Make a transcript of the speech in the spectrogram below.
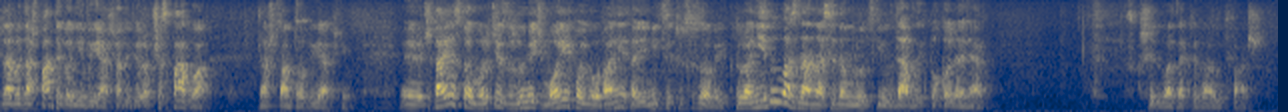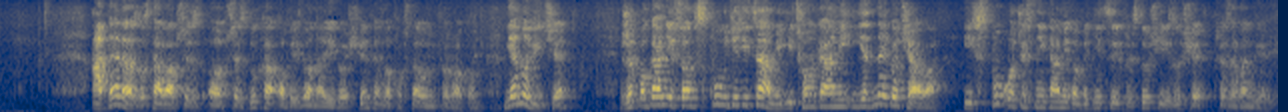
nawet nasz Pan tego nie wyjaśnia, dopiero przez Pawła nasz Pan to wyjaśnił. E, czytając to, możecie zrozumieć moje pojmowanie tajemnicy Chrystusowej, która nie była znana synom ludzkim w dawnych pokoleniach. Skrzydła zakrywały twarz. A teraz została przez, o, przez Ducha objawiona Jego świętym apostołom i prorokom. Mianowicie, że poganie są współdziedzicami i członkami jednego ciała i współuczestnikami obietnicy Chrystusie Jezusie przez Ewangelię.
